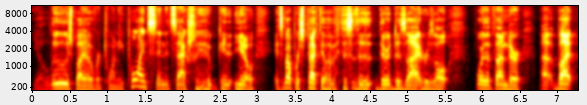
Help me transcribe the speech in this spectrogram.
You lose by over 20 points, and it's actually, you know, it's about perspective if this is their desired result for the Thunder. Uh, but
